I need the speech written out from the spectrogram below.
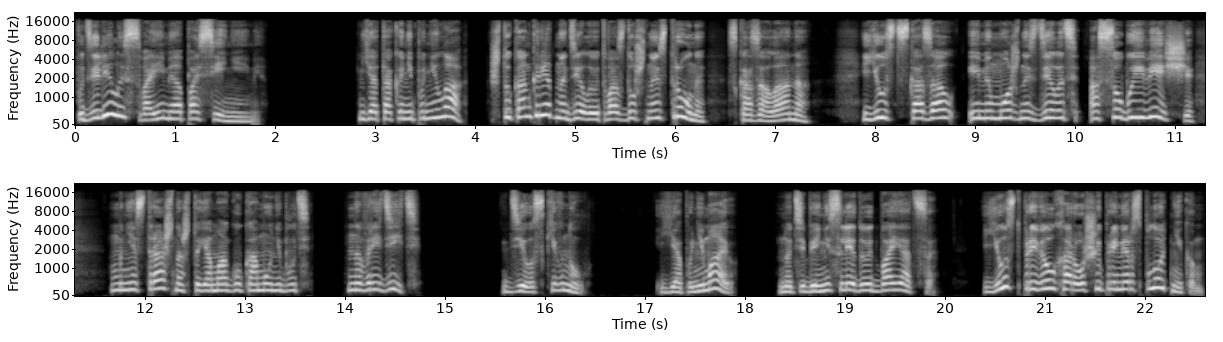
поделилась своими опасениями. «Я так и не поняла, что конкретно делают воздушные струны», — сказала она. «Юст сказал, ими можно сделать особые вещи. Мне страшно, что я могу кому-нибудь навредить». Диос кивнул. «Я понимаю, но тебе не следует бояться. Юст привел хороший пример с плотником.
